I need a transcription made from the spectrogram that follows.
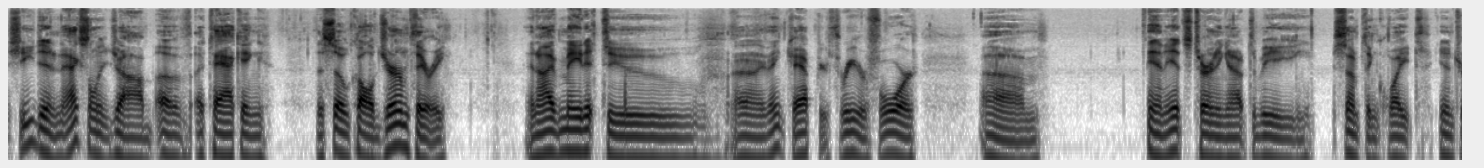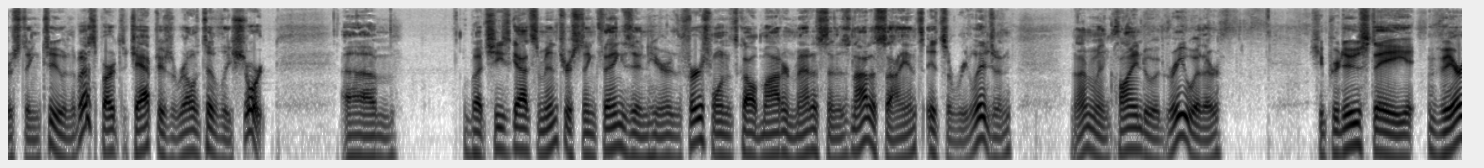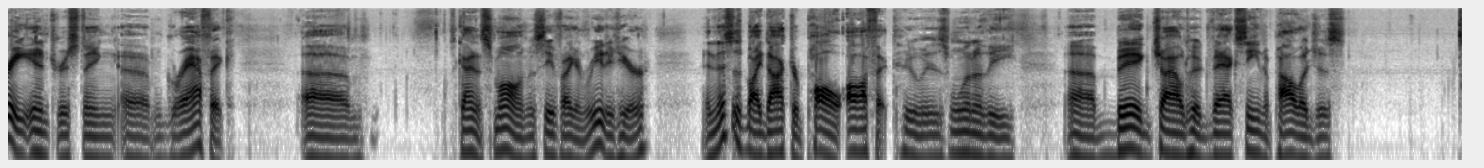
she did an excellent job of attacking the so called germ theory and I've made it to uh, I think chapter three or four, um, and it's turning out to be something quite interesting too. And the best part, the chapters are relatively short, um, but she's got some interesting things in here. The first one is called "Modern Medicine is not a science; it's a religion." And I'm inclined to agree with her. She produced a very interesting um, graphic um, kind of small. I'm going see if I can read it here. And this is by Dr. Paul Offit, who is one of the uh, big childhood vaccine apologists.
